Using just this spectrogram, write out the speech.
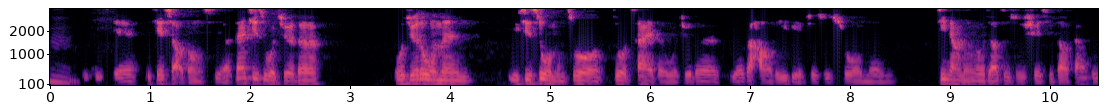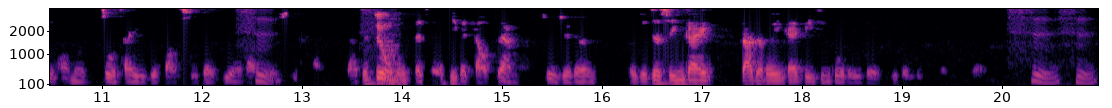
嗯，一些一些小东西啊。但其实我觉得，我觉得我们，尤其是我们做做菜的，我觉得有个好的一点就是说，我们尽量能够叫就是学习到当地他们做菜的一个方式跟用方式啊，这对我们本身也是一个挑战嘛。就觉得，我觉得这是应该大家都应该必经过的一个一个路。是是，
